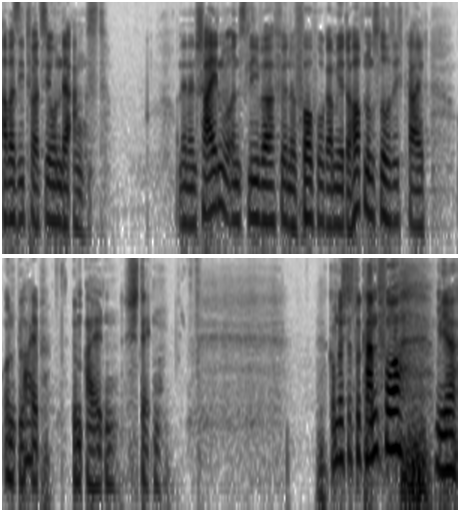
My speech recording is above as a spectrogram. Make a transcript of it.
aber Situationen der Angst. Und dann entscheiden wir uns lieber für eine vorprogrammierte Hoffnungslosigkeit und bleib im Alten stecken. Kommt euch das bekannt vor? Mir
